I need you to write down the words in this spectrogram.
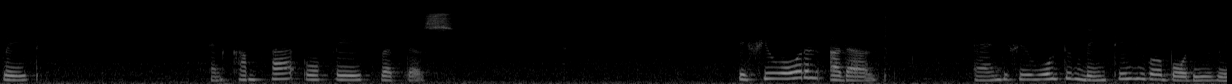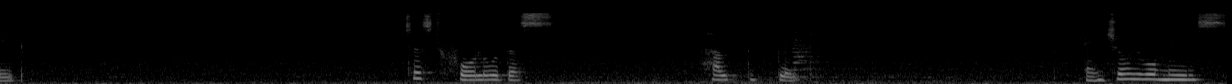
plate and compare your plate with this. If you are an adult and if you want to maintain your body weight just follow this healthy plate. Enjoy your meals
